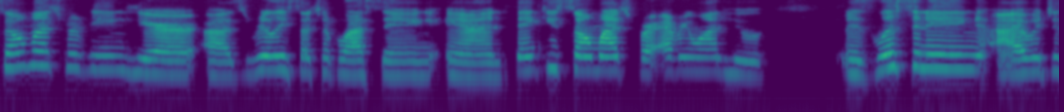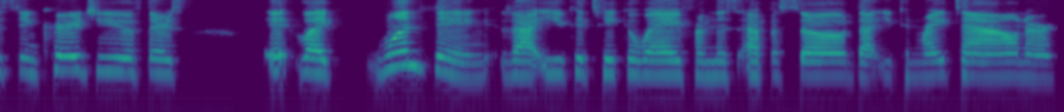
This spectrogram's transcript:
so much for being here. Uh, it's really such a blessing, and thank you so much for everyone who is listening. I would just encourage you if there's it like one thing that you could take away from this episode that you can write down or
